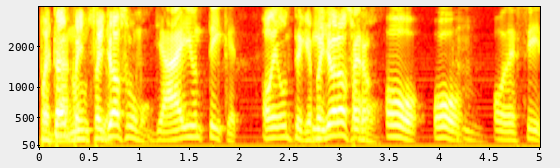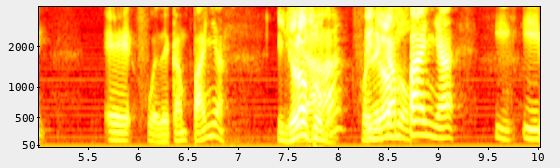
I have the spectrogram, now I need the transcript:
Pues, bien, pues, anuncio. pues yo asumo. Ya hay un ticket. Oye, un ticket, Y- pues yo lo asumo. pero, o, o, o decir, eh, fue de campaña. y yo lo asumo. Fue Y de asumo. ¿Y, y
